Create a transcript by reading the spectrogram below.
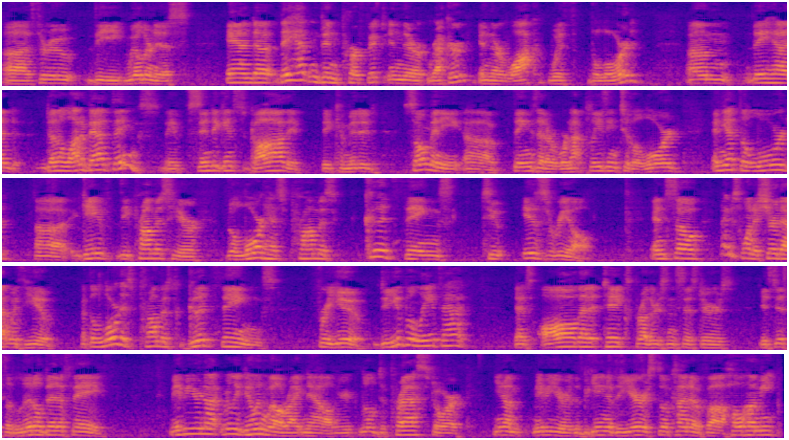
uh, through the wilderness. And uh, they hadn't been perfect in their record, in their walk with the Lord. Um, they had done a lot of bad things. They've sinned against God. They, they committed so many uh, things that are, were not pleasing to the Lord. And yet the Lord uh, gave the promise here. The Lord has promised good things to Israel. And so I just want to share that with you. That the Lord has promised good things for you. Do you believe that? That's all that it takes, brothers and sisters, It's just a little bit of faith. Maybe you're not really doing well right now. You're a little depressed, or you know, maybe you're the beginning of the year is still kind of uh, ho hummy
